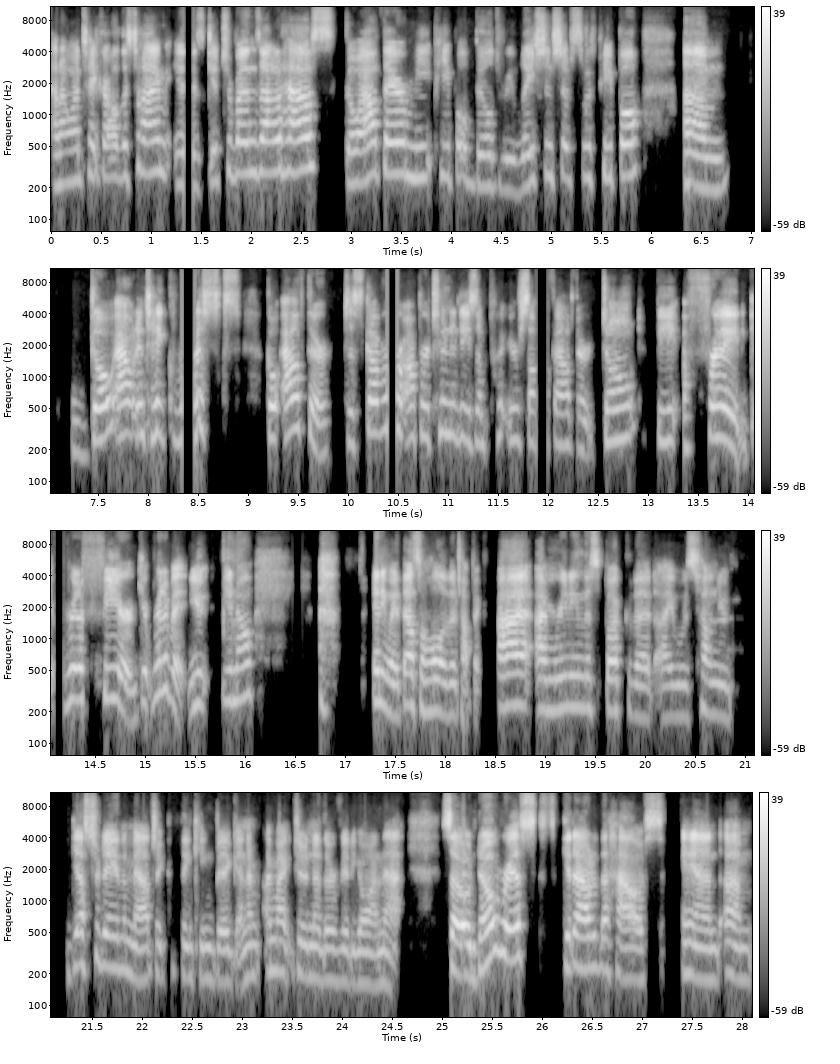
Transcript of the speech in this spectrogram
and I want to take all the time, is get your buttons out of the house, go out there, meet people, build relationships with people, um, go out and take risks, go out there, discover opportunities and put yourself out there. Don't be afraid, get rid of fear, get rid of it. You, you know, anyway, that's a whole other topic. I, I'm reading this book that I was telling you yesterday the magic of thinking big and I, might do another video on that. So no risks get out of the house and um,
